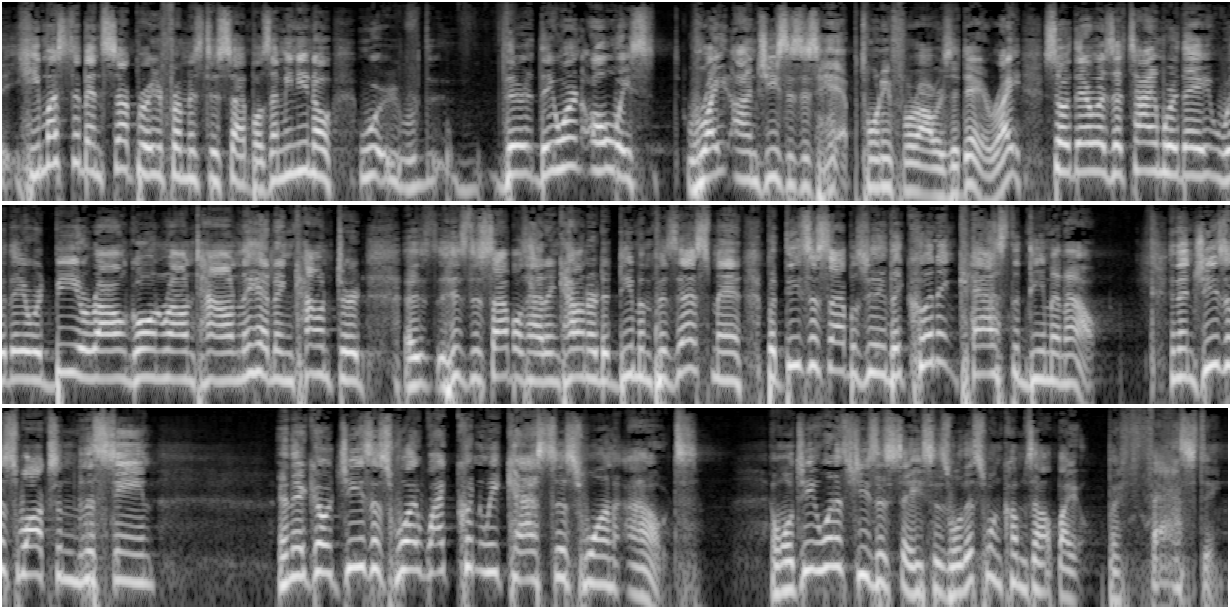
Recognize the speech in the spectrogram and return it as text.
he must have been separated from his disciples i mean you know they weren't always right on Jesus' hip 24 hours a day, right? So there was a time where they, where they would be around, going around town. They had encountered, uh, his disciples had encountered a demon possessed man, but these disciples, they couldn't cast the demon out. And then Jesus walks into the scene and they go, Jesus, why, why couldn't we cast this one out? And well, gee, what does Jesus say? He says, well, this one comes out by, by fasting.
